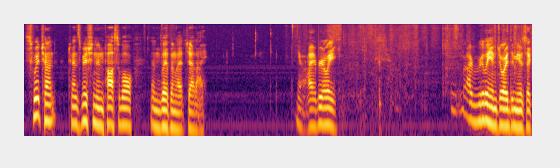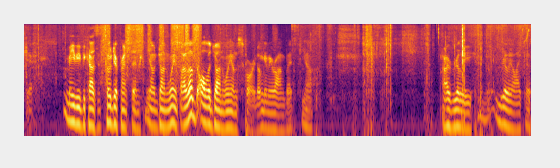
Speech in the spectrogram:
switch hunt, transmission impossible, and live and let Jedi. You know, I really, I really enjoyed the music maybe because it's so different than you know John Williams. I loved all of John Williams' score. Don't get me wrong, but you know, I really, really like this.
